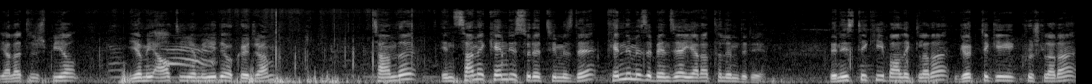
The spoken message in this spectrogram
Yaratılış 1, 26-27 okuyacağım. Tanrı insanı kendi suretimizde kendimize benzer yaratalım dedi. Denizdeki balıklara, gökteki kuşlara,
